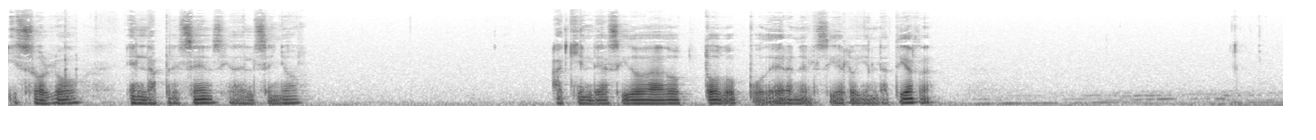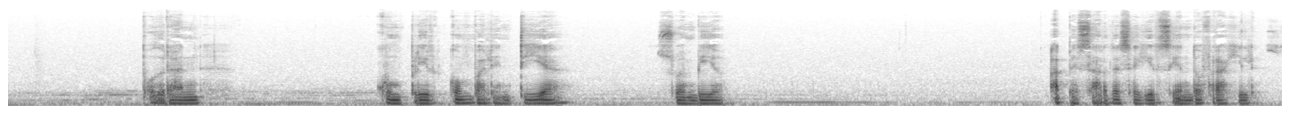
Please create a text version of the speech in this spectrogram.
Y solo en la presencia del Señor, a quien le ha sido dado todo poder en el cielo y en la tierra, podrán cumplir con valentía su envío, a pesar de seguir siendo frágiles,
